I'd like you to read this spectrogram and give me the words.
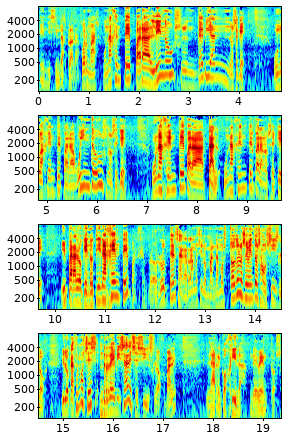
en distintas plataformas. Un agente para Linux, Debian, no sé qué. Un agente para Windows, no sé qué. Un agente para tal. Un agente para no sé qué. Y para lo que no tiene agente, por ejemplo, routers, agarramos y los mandamos todos los eventos a un syslog. Y lo que hacemos es revisar ese syslog, ¿vale? La recogida de eventos.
